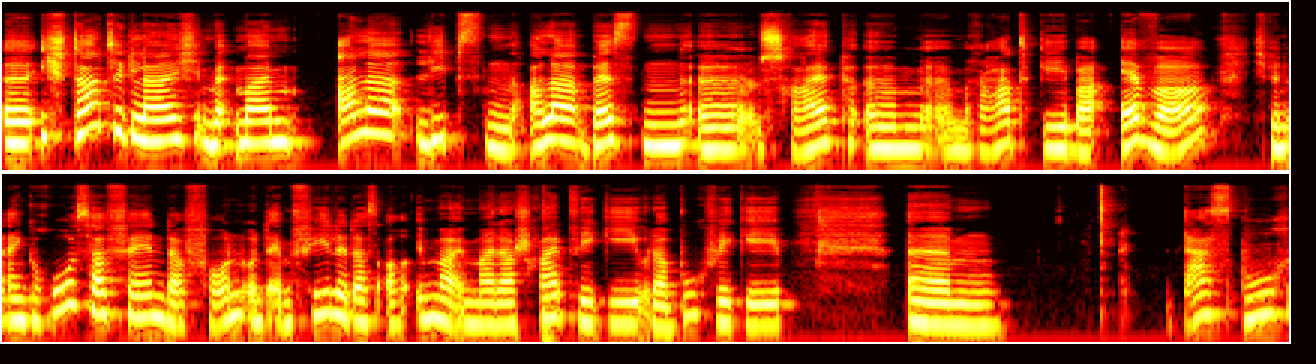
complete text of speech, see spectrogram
Äh, ich starte gleich mit meinem allerliebsten, allerbesten äh, Schreibratgeber ähm, ever. Ich bin ein großer Fan davon und empfehle das auch immer in meiner Schreib-WG oder Buch-WG. Ähm, das Buch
